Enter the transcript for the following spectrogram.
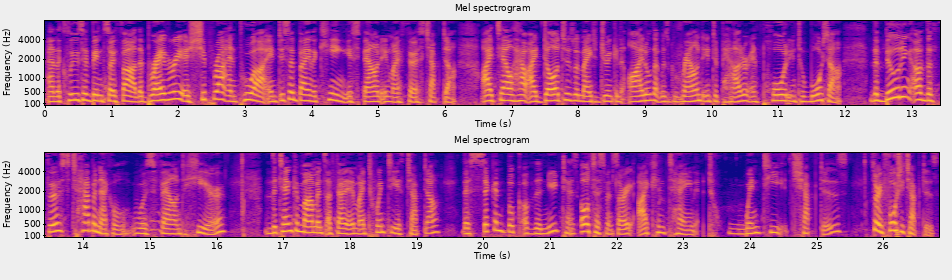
And the clues have been so far. The bravery of Shiphrah and Puah in disobeying the king is found in my first chapter. I tell how idolaters were made to drink an idol that was ground into powder and poured into water. The building of the first tabernacle was found here. The Ten Commandments are found in my 20th chapter. The second book of the New Test, Old Testament, sorry, I contain 20 chapters. Sorry, 40 chapters.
